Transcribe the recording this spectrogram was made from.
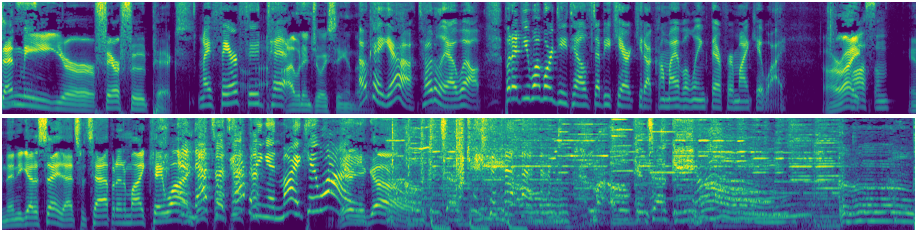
send me your fair food pics. My fair food uh, picks. I would enjoy seeing those. Okay, yeah, totally, I will. But if you want more details, WKRQ.com. I have a link there for my KY. All right. Awesome. And then you got to say, that's what's happening in my KY. And that's what's happening in my KY. there you go. Oh, Kentucky home. My old Kentucky home. Ooh.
